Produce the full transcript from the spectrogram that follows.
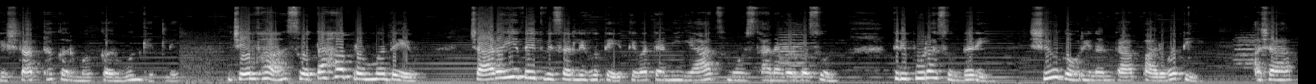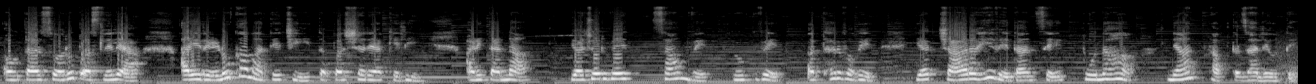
हे श्राद्ध कर्म करवून घेतले. जेव्हा स्वतः ब्रह्मदेव चारही वेद विसरले होते तेव्हा त्यांनी याच मूळ स्थानावर बसून त्रिपुरा सुंदरी शिवगौरीनंदा पार्वती अशा अवतार स्वरूप असलेल्या आई रेणुका मातेची तपश्चर्या केली आणि त्यांना यजुर्वेद सामवेद ऋग्वेद अथर्ववेद या चारही वेदांचे पुन्हा ज्ञान प्राप्त झाले होते.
